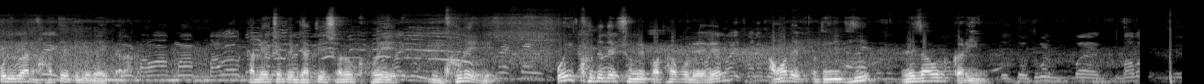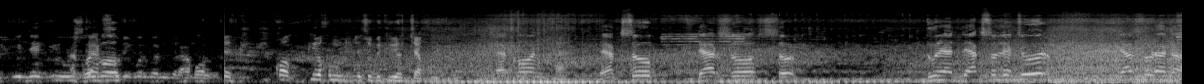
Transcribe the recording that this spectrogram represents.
পরিবার হাতে তুলে দেয় তারা। কালিয়াচকের জাতীয় সড়ক হয়ে ঘুরে ওই খুদেদের সঙ্গে কথা বলে এলেন আমাদের প্রতিনিধি রেজাউল করিম। তো তোমার বা- বাবা ক- কীরকম লিচু বিক্রি হচ্ছে এখন? এখন একশো দেড়শো দুই একশো লেচুর দেড়শো টাকা।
